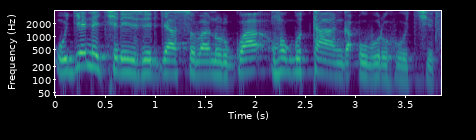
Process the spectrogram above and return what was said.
ugenekereje ryasobanurwa nko gutanga uburuhukiro.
